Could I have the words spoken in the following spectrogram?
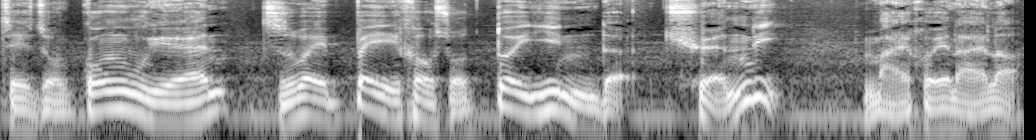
这种公务员职位背后所对应的权利买回来了。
